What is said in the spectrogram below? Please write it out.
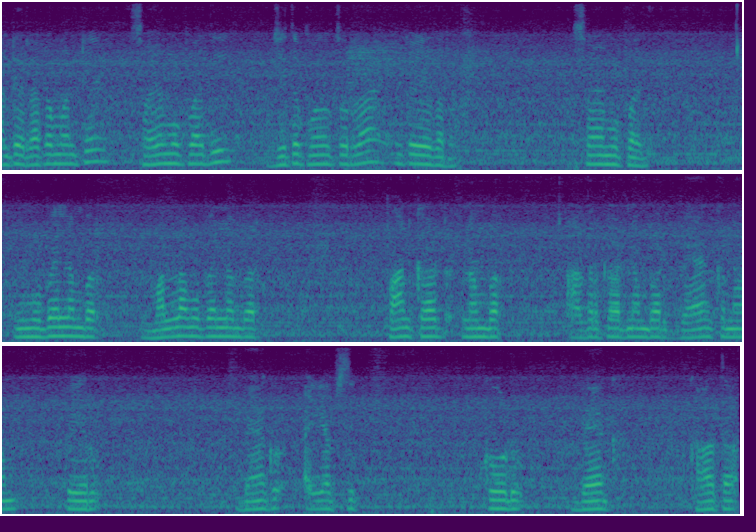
అంటే రకం అంటే స్వయం ఉపాధి జీతం పొందుతుర్రా ఇంకా ఏదైనా. స్వయం ఉపాధి. మీ మొబైల్ నంబర్ మళ్ళా mobile number PAN card number Aadhaar card number bank నం పేరు బ్యాంకు ఐఎఫ్సి కోడ్ బ్యాంక్ ఖాతా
